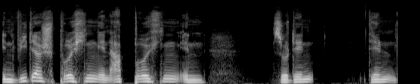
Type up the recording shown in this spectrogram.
in Widersprüchen, in Abbrüchen, in so den, den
